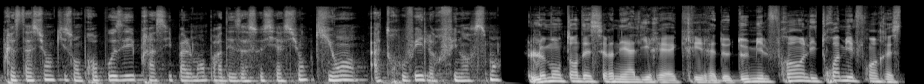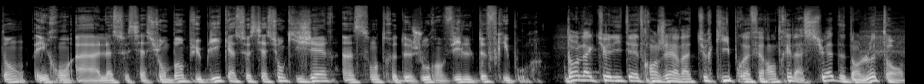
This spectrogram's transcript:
prestations qui sont proposées principalement par des associations qui ont à trouver leur financement. Le montant décerné à lire et à écrire est de 2000 francs. Les 3000 francs restants iront à l'association Banque Public, association qui gère un centre de jour en ville de Fribourg. Dans l'actualité étrangère, la Turquie pourrait faire entrer la Suède dans l'OTAN.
